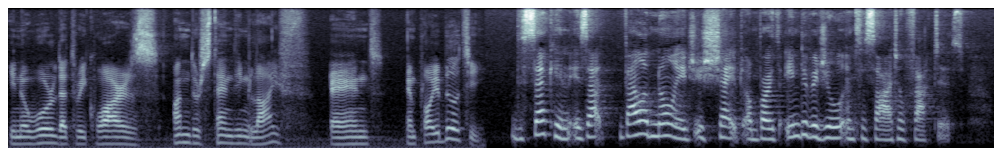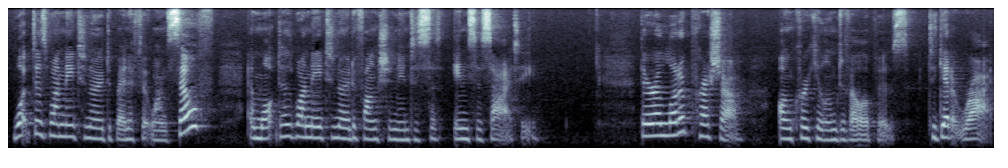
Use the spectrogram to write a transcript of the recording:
in a world that requires understanding life and employability. The second is that valid knowledge is shaped on both individual and societal factors. What does one need to know to benefit oneself, and what does one need to know to function in society? There are a lot of pressure on curriculum developers to get it right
